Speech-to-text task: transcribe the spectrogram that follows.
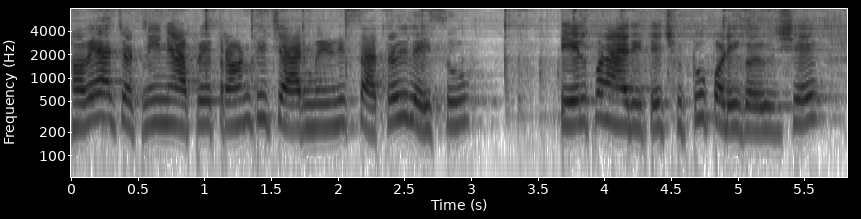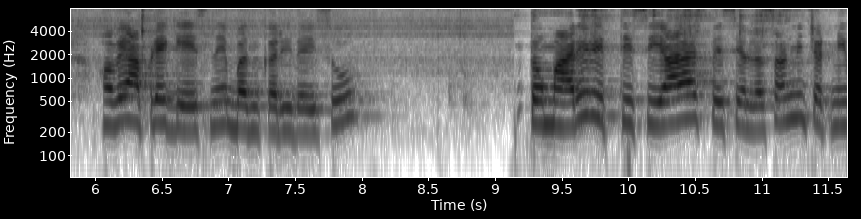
હવે આ ચટણીને આપણે ત્રણથી ચાર મિનિટ સાતળી લઈશું. તેલ પણ આ રીતે છૂટું પડી ગયું છે. હવે આપણે ગેસને બંધ કરી દઈશું. તો મારી રીતથી શિયાળા સ્પેશિયલ લસણની ચટણી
